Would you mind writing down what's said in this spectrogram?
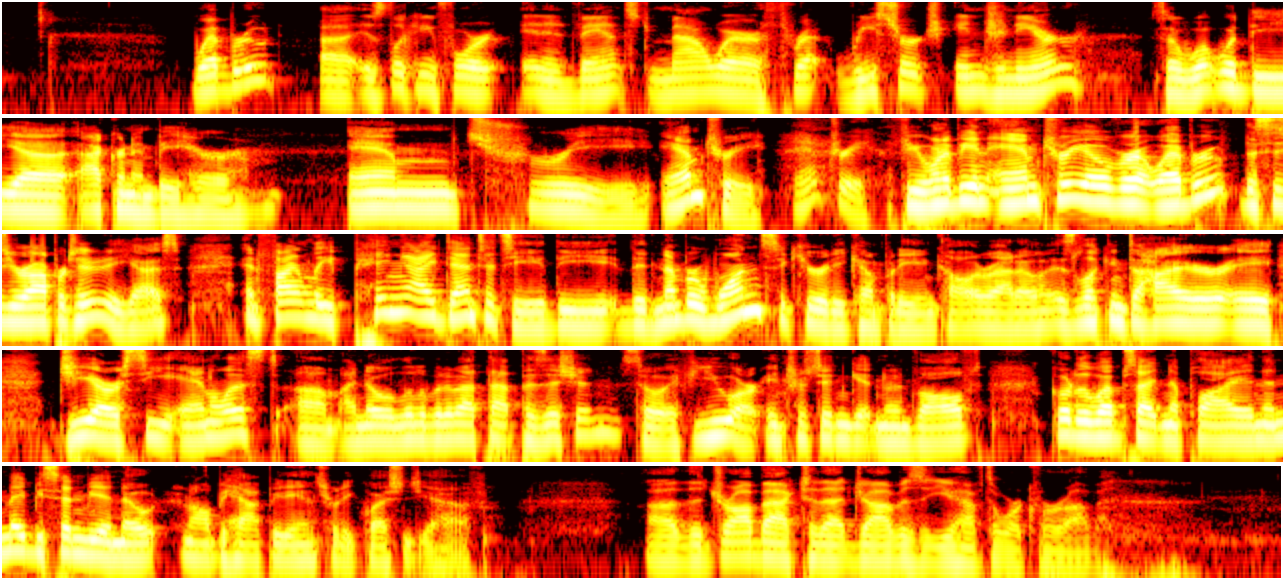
WebRoot uh, is looking for an advanced malware threat research engineer. So what would the uh, acronym be here? Amtree. Amtree. Amtree. If you want to be an Amtree over at WebRoot, this is your opportunity, guys. And finally, Ping Identity, the, the number one security company in Colorado, is looking to hire a GRC analyst. Um, I know a little bit about that position. So if you are interested in getting involved, go to the website and apply, and then maybe send me a note, and I'll be happy to answer any questions you have. Uh, the drawback to that job is that you have to work for Rob.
